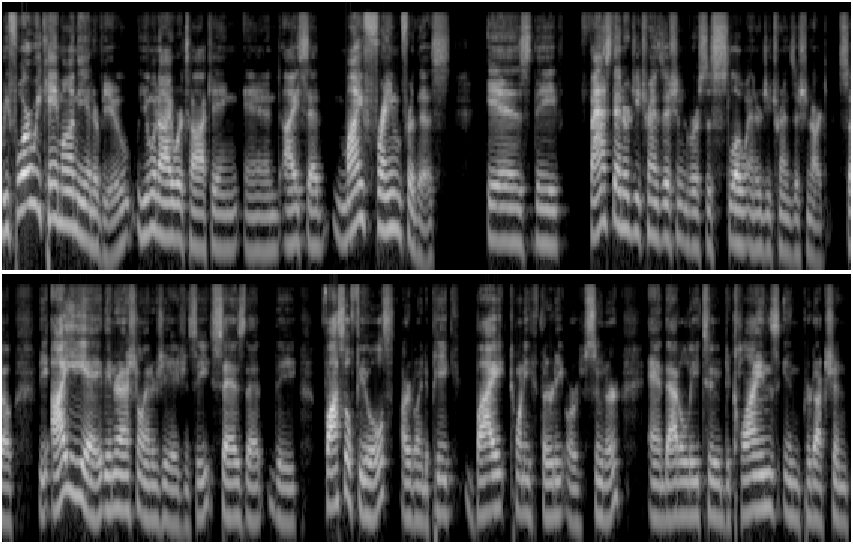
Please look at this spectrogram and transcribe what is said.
before we came on the interview, you and I were talking, and I said my frame for this is the fast energy transition versus slow energy transition argument. So the IEA, the International Energy Agency, says that the fossil fuels are going to peak by 2030 or sooner, and that'll lead to declines in production,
